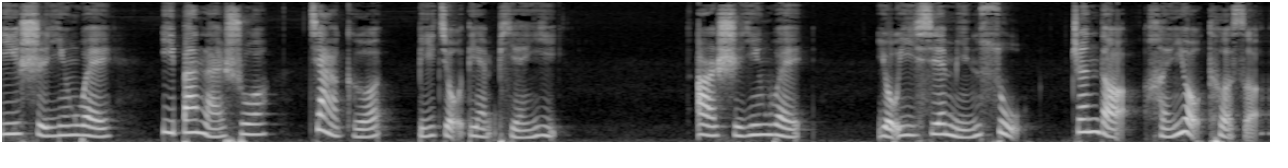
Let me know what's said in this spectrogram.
一是因为一般来说价格比酒店便宜；二是因为。有一些民宿真的很有特色。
